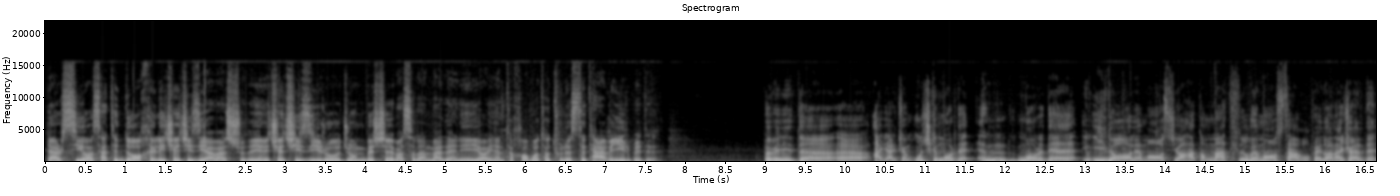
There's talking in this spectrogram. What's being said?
در سیاست داخلی چه چیزی عوض شده؟ یعنی چه چیزی رو جنبش مثلا مدنی یا این انتخابات ها تونسته تغییر بده؟ ببینید اگر که اون که مورد مورد ایدئال ماست یا حتی مطلوب ماست تحقق پیدا نکرده.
